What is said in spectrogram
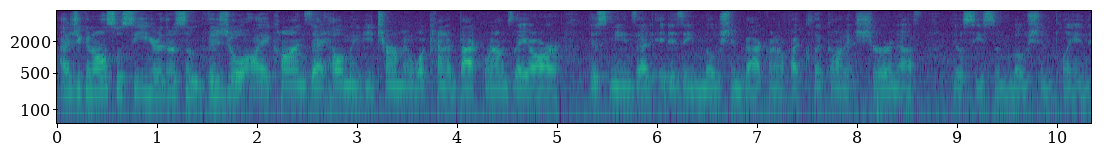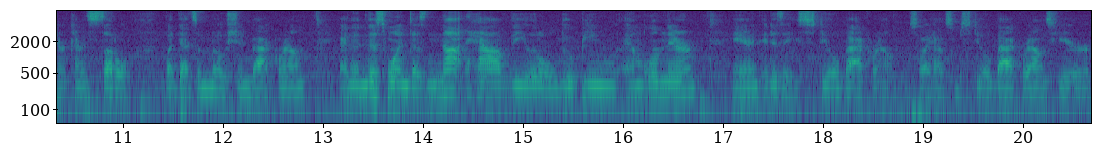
As you can also see here, there's some visual icons that help me determine what kind of backgrounds they are. This means that it is a motion background. If I click on it, sure enough, you'll see some motion playing there, kind of subtle, but that's a motion background. And then this one does not have the little looping emblem there, and it is a steel background. So I have some steel backgrounds here.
